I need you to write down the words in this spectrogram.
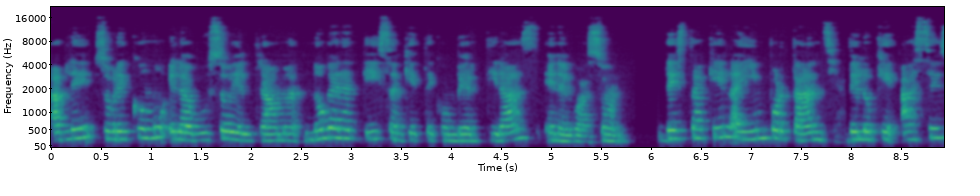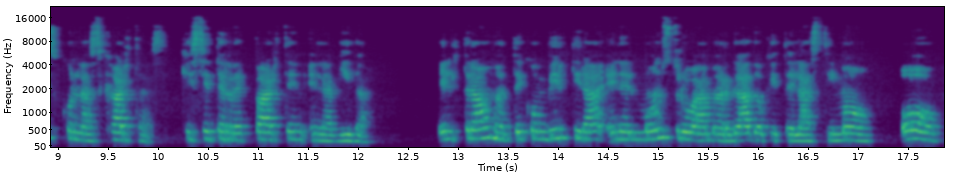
hablé sobre cómo el abuso y el trauma no garantizan que te convertirás en el guasón. Destaqué la importancia de lo que haces con las cartas que se te reparten en la vida. El trauma te convertirá en el monstruo amargado que te lastimó o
